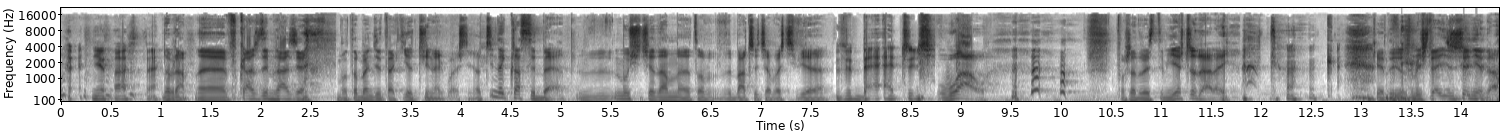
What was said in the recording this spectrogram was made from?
Nieważne. Dobra, e, w każdym razie, bo to będzie taki odcinek właśnie. Odcinek klasy B. Musicie nam to wybaczyć, a właściwie... Wybaczyć. Wow! Poszedłeś z tym jeszcze dalej. tak. Kiedy już myśleli, że się nie da.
